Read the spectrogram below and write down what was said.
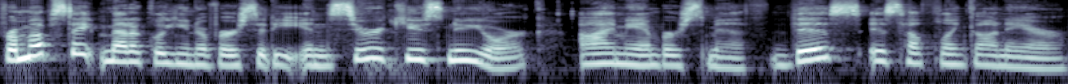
From Upstate Medical University in Syracuse, New York, I'm Amber Smith. This is HealthLink on Air.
